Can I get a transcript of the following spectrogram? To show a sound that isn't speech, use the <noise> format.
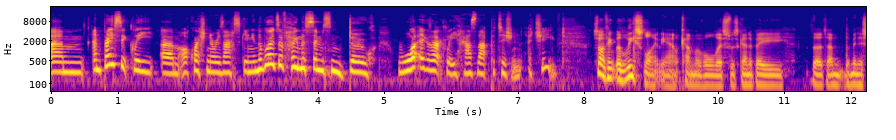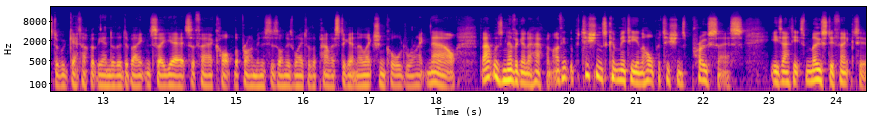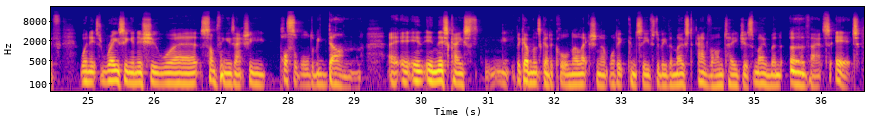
Um, and basically, um, our questioner is asking, in the words of Homer Simpson Doe, what exactly has that petition achieved? So I think the least likely outcome of all this was going to be that um, the minister would get up at the end of the debate and say, Yeah, it's a fair cop. The Prime Minister's on his way to the palace to get an election called right now. That was never going to happen. I think the Petitions Committee and the whole petitions process is at its most effective when it's raising an issue where something is actually possible to be done. Uh, in, in this case, the government's going to call an election at what it conceives to be the most advantageous moment. Mm. Uh, that's it.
